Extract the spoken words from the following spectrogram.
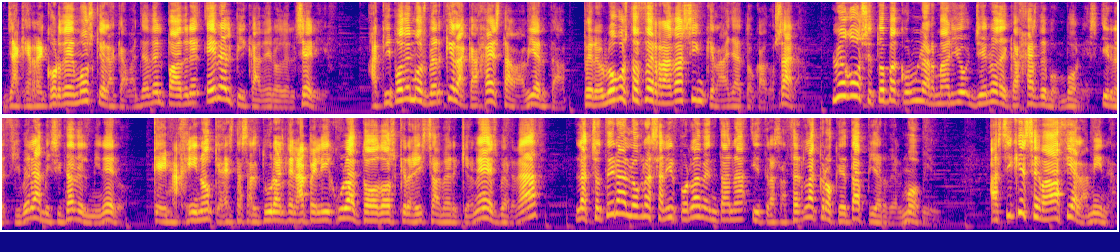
ya que recordemos que la cabaña del padre era el picadero del sheriff. Aquí podemos ver que la caja estaba abierta, pero luego está cerrada sin que la haya tocado Sara. Luego se topa con un armario lleno de cajas de bombones y recibe la visita del minero, que imagino que a estas alturas de la película todos creéis saber quién es, ¿verdad? La chotera logra salir por la ventana y tras hacer la croqueta pierde el móvil. Así que se va hacia la mina,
